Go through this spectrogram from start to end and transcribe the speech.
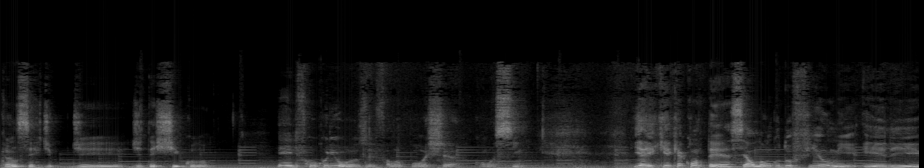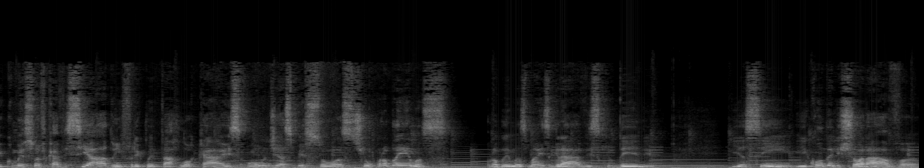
câncer de, de, de testículo. E ele ficou curioso, ele falou, poxa, como assim? E aí o que, que acontece? Ao longo do filme, ele começou a ficar viciado em frequentar locais onde as pessoas tinham problemas, problemas mais graves que o dele. E assim, e quando ele chorava,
